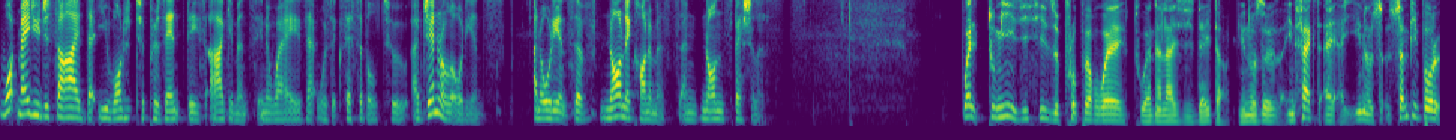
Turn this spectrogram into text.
What made you decide that you wanted to present these arguments in a way that was accessible to a general audience, an audience of non economists and non specialists? Well, to me, this is the proper way to analyze this data. You know, the, in fact, I, I, you know, some people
